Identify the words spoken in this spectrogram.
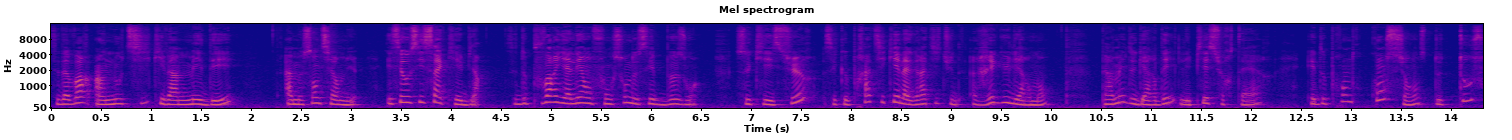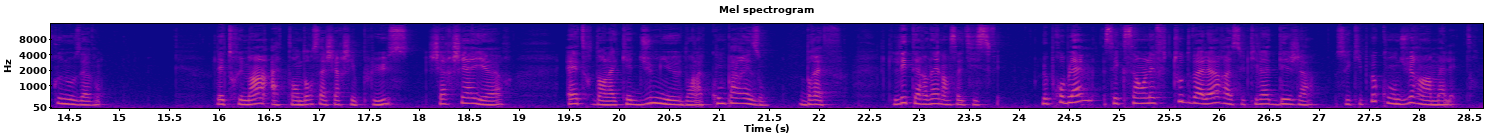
c'est d'avoir un outil qui va m'aider à me sentir mieux. Et c'est aussi ça qui est bien, c'est de pouvoir y aller en fonction de ses besoins. Ce qui est sûr, c'est que pratiquer la gratitude régulièrement permet de garder les pieds sur terre et de prendre conscience de tout ce que nous avons. L'être humain a tendance à chercher plus, chercher ailleurs, être dans la quête du mieux, dans la comparaison, bref, l'éternel insatisfait. Le problème, c'est que ça enlève toute valeur à ce qu'il a déjà, ce qui peut conduire à un mal-être.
